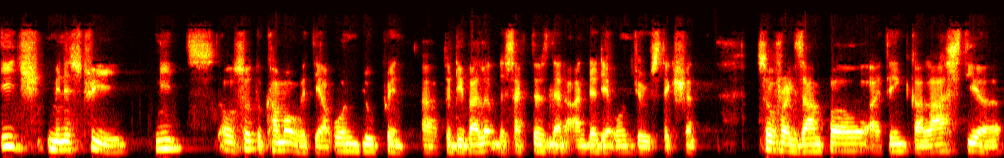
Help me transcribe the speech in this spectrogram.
each ministry needs also to come up with their own blueprint to develop the sectors that are under their own jurisdiction. So, for example, I think last year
